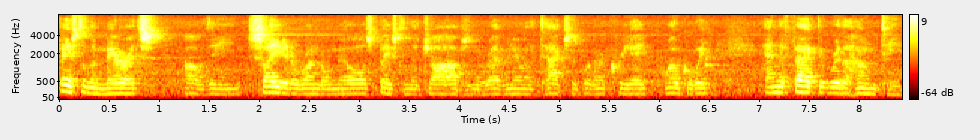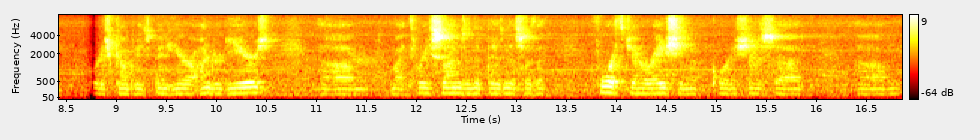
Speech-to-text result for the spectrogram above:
based on the merits of the site at Arundel Mills, based on the jobs and the revenue and the taxes we're going to create locally, and the fact that we're the home team. Cordish company's been here 100 years. Um, my three sons in the business are the fourth generation of Cordish's uh, um,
